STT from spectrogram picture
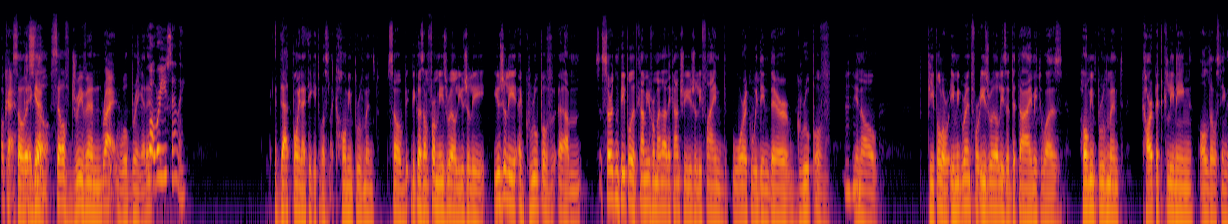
Okay, So again, still. self-driven Right. will bring it in. What were you selling? At that point, I think it was like home improvement. So be- because I'm from Israel, usually usually a group of um, certain people that come here from another country usually find work within their group of you know people or immigrant. For Israelis at the time, it was home improvement, carpet cleaning, all those things.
